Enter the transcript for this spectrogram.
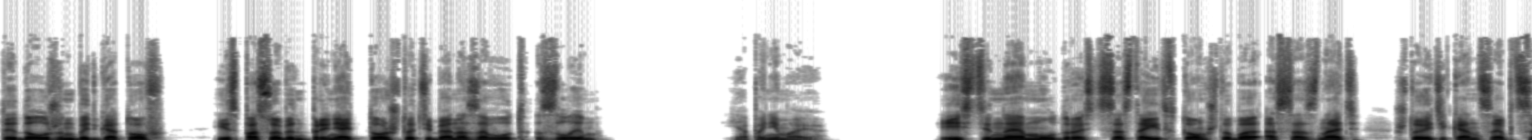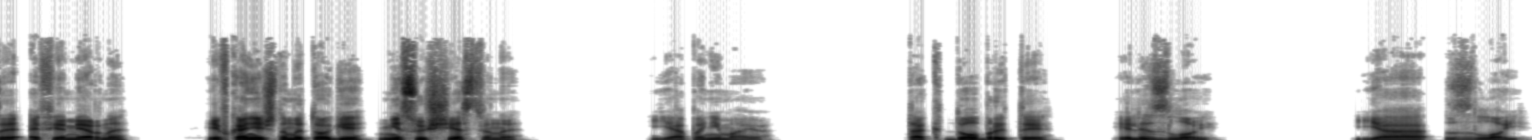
ты должен быть готов и способен принять то, что тебя назовут злым. Я понимаю. Истинная мудрость состоит в том, чтобы осознать, что эти концепции эфемерны и в конечном итоге несущественны. Я понимаю. Так добрый ты или злой? Я злой.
